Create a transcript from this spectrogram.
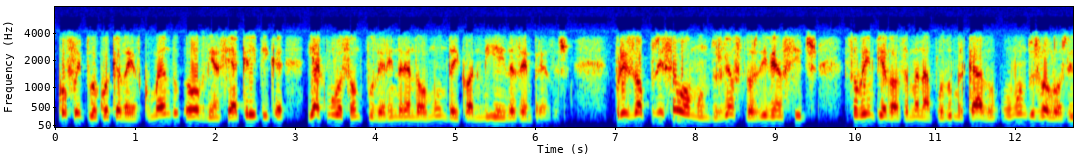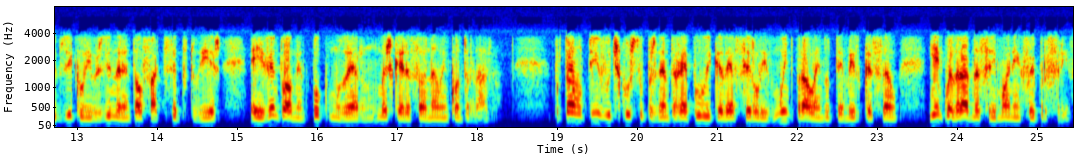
conflitua com a cadeia de comando, a obediência à crítica e a acumulação de poder inerente ao mundo da economia e das empresas. Por isso, a oposição ao mundo dos vencedores e vencidos sob a impiedosa manápula do mercado, o mundo dos valores e dos equilíbrios inerente ao facto de ser português é eventualmente pouco moderno, mas queira só não incontornável. Por tal motivo, o discurso do Presidente da República deve ser lido muito para além do tema educação e enquadrado na cerimónia em que foi preferido.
